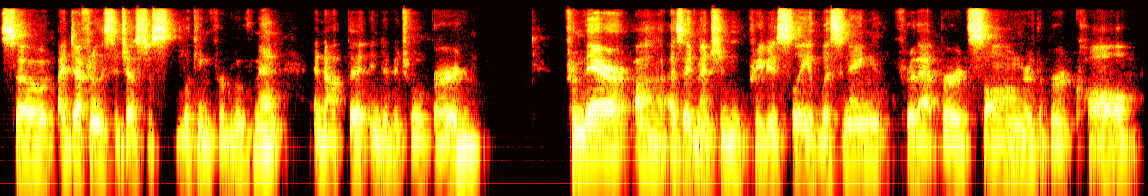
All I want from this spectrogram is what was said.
So I definitely suggest just looking for movement and not the individual bird. From there, uh, as I mentioned previously, listening for that bird song or the bird call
